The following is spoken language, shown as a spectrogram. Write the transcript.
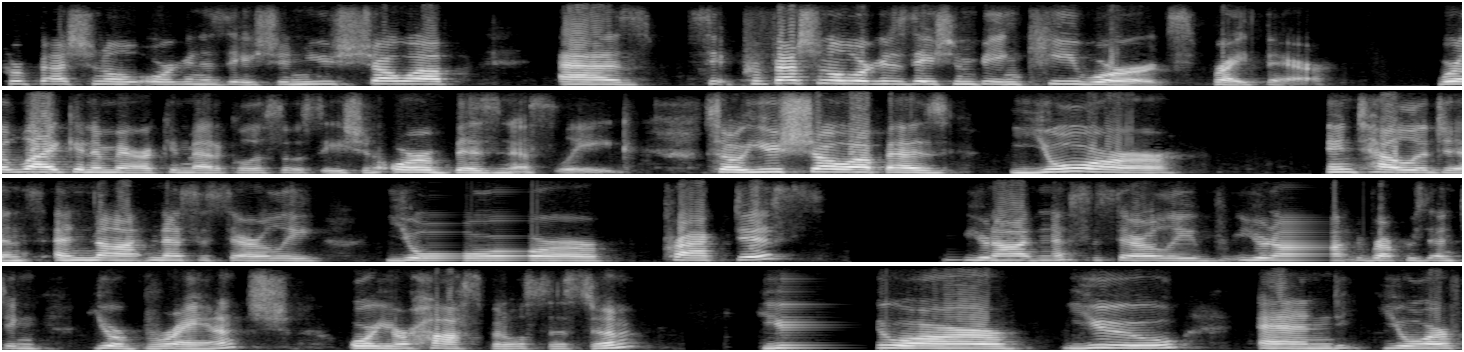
professional organization you show up as see, professional organization being keywords right there. We're like an american medical association or a business league. So you show up as your intelligence and not necessarily your practice. You're not necessarily you're not representing your branch or your hospital system you, you are you and your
